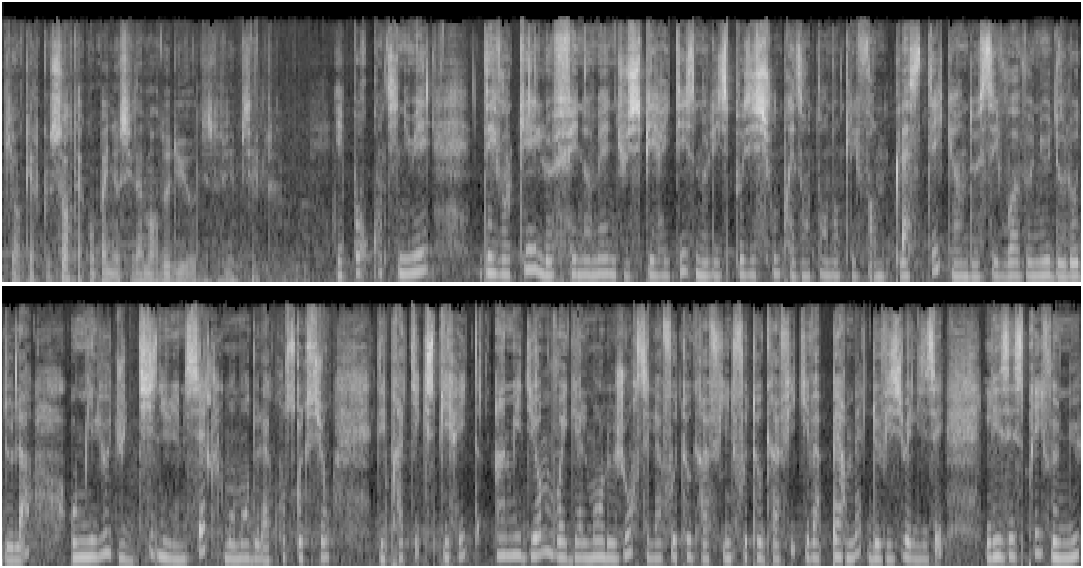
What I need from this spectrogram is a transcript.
qui en quelque sorte accompagne aussi la mort de Dieu au XIXe siècle. Et pour continuer d'évoquer le phénomène du spiritisme, l'exposition présentant donc les formes plastiques hein, de ces voix venues de l'au-delà, au milieu du 19e siècle, au moment de la construction des pratiques spirites, un médium voit également le jour, c'est la photographie, une photographie qui va permettre de visualiser les esprits venus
